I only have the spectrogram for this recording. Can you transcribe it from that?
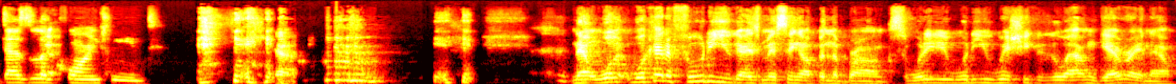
does look quarantined. now what what kind of food are you guys missing up in the Bronx? What do you what do you wish you could go out and get right now?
